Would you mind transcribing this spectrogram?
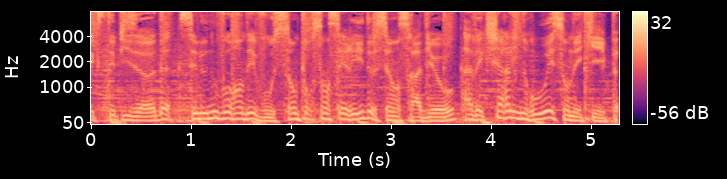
Next épisode, c'est le nouveau rendez-vous 100% série de Séance Radio avec Charline Roux et son équipe.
